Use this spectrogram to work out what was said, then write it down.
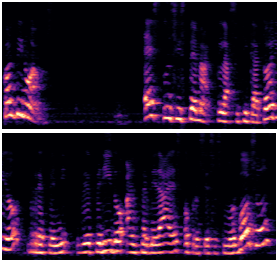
Continuamos. Es un sistema clasificatorio referido a enfermedades o procesos morbosos,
